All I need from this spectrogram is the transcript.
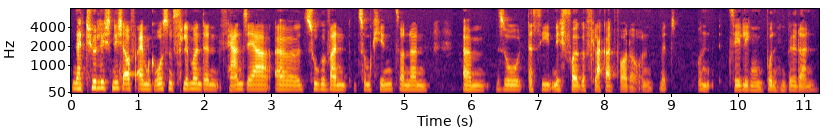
natürlich nicht auf einem großen, flimmernden Fernseher äh, zugewandt zum Kind, sondern ähm, so, dass sie nicht voll geflackert wurde und mit unzähligen bunten Bildern.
